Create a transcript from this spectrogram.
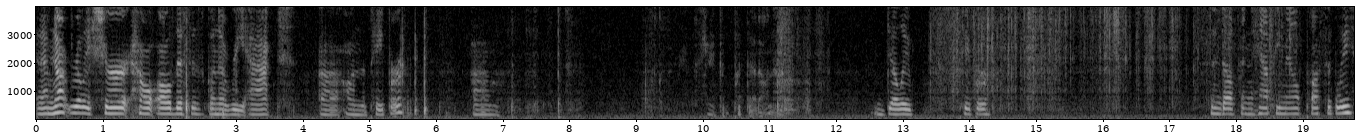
And I'm not really sure how all this is going to react uh, on the paper. Um, I could put that on a deli paper. Send off in Happy Mail, possibly.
